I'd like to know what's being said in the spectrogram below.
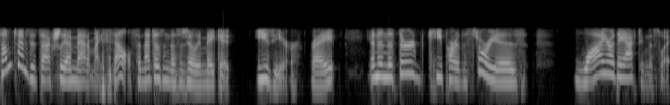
sometimes it's actually I'm mad at myself, and that doesn't necessarily make it easier, right? And then the third key part of the story is why are they acting this way?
